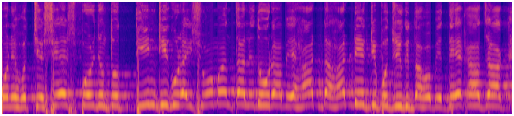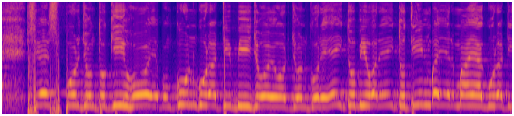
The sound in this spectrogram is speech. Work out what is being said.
মনে হচ্ছে শেষ পর্যন্ত তিনটি গুড়াই সমান তালে দৌড়াবে। হাড্ডা হাড্ডি একটি প্রতিযোগিতা হবে। দেখা যাক শেষ পর্যন্ত কি হয় এবং কোন গুড়াটি বিজয় অর্জন করে? এই তো বিহার, এই তো তিন ভাইয়ের মায়া গুড়াটি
